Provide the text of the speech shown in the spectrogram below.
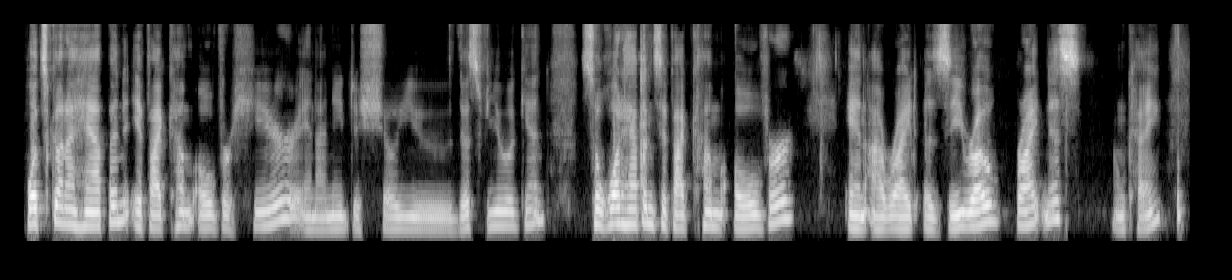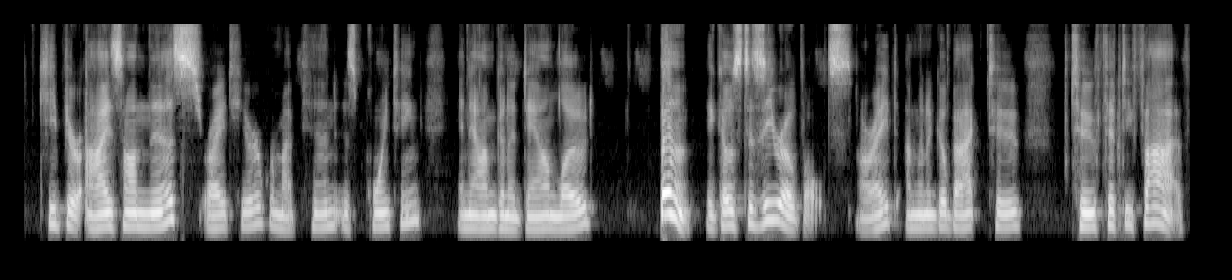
what's going to happen if I come over here and I need to show you this view again. So what happens if I come over and I write a zero brightness? Okay, keep your eyes on this right here where my pen is pointing. And now I'm going to download. Boom, it goes to zero volts. All right, I'm going to go back to 255.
